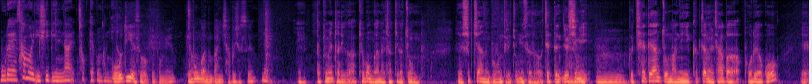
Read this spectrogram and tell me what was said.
올해 3월 22일 날 첫 개봉합니다. 어디에서 개봉해요? 개봉관은 많이 잡으셨어요? 네. 예, 다큐멘터리가 개봉관을 잡기가 좀 예, 쉽지 않은 부분들이 좀 있어서 어쨌든 열심히 음. 음. 그 최대한 좀 많이 극장을 잡아 보려고 예,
